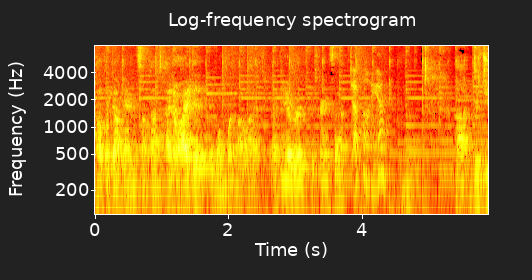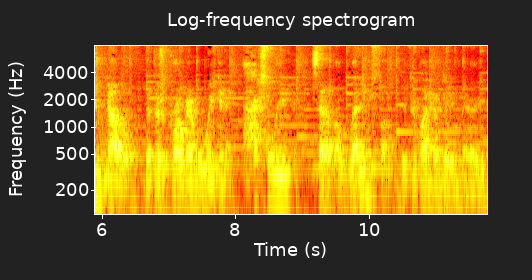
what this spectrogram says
help with down payments sometimes. I know I did at one point in my life. Have you ever experienced that? Definitely, yeah. Uh, did you know that there's a program where we can actually set up a wedding fund if you're planning on getting married?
